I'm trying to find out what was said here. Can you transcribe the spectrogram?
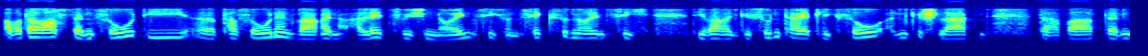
aber da war es dann so, die äh, Personen waren alle zwischen 90 und 96, die waren gesundheitlich so angeschlagen, da war dann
